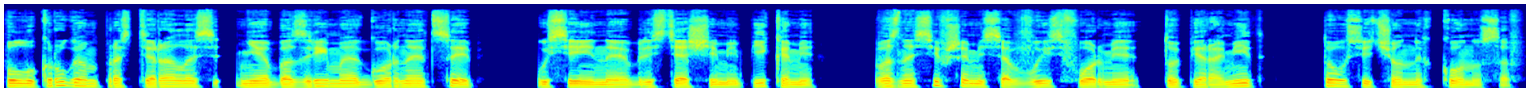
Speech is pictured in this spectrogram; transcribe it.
полукругом простиралась необозримая горная цепь, усеянная блестящими пиками, возносившимися ввысь в форме то пирамид, то усеченных конусов.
